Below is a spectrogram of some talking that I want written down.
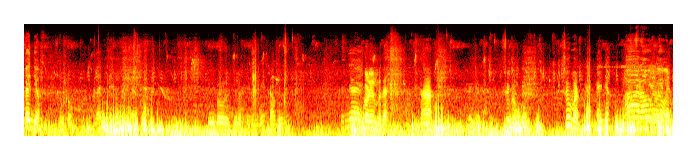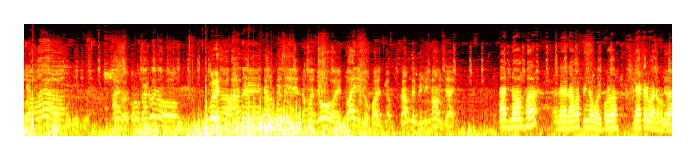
કહી દો. દો. શું કહું. ઉકળ્યું બધા હા. શું કહું? શું પણ? કહી દે. બોલે આજ. નામ હ અને રામાપીરનો વરઘોડો ન્યા કરવાનો હમણાં.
